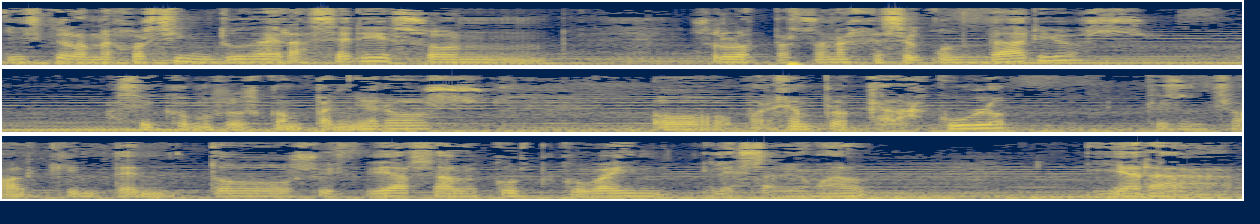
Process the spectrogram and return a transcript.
Y es que lo mejor sin duda de la serie son, son los personajes secundarios, así como sus compañeros, o por ejemplo Caraculo, que es un chaval que intentó suicidarse a lo Kurt Cobain y le salió mal, y ahora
